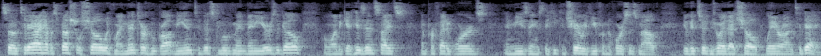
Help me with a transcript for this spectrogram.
So today I have a special show with my mentor who brought me into this movement many years ago. I want to get his insights and prophetic words and musings that he can share with you from the horse's mouth. You'll get to enjoy that show later on today.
